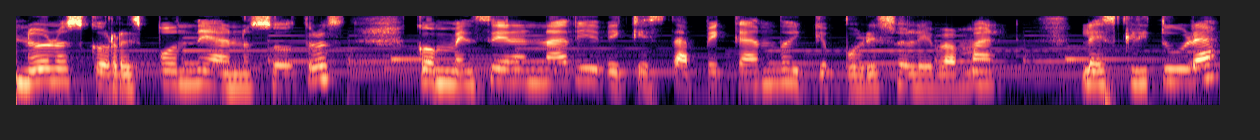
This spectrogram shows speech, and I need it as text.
No nos corresponde a nosotros convencer a nadie de que está pecando y que por eso le va mal. La escritura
